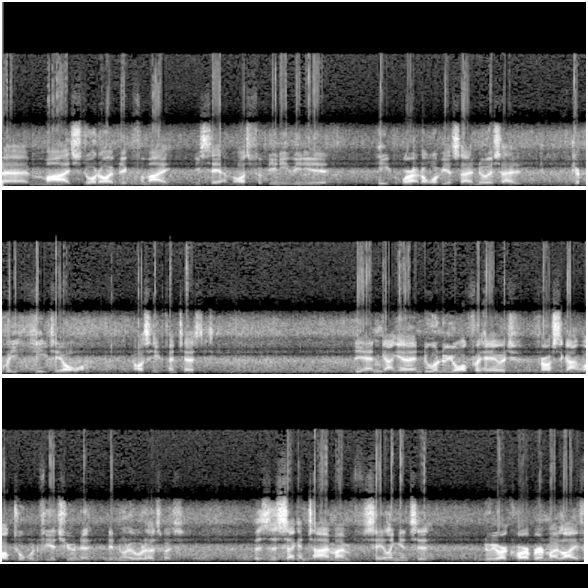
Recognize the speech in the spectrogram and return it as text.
Uh, meget stort øjeblik for mig, især også for Vinnie. Vinnie er helt rørt over, at vi har sejlet noget sejlet Capri helt herover. Også helt fantastisk. Det er anden gang, jeg anduer New York for havet. Første gang var oktober den 24. 1958. This is the second time I'm sailing into New York Harbor in my life.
